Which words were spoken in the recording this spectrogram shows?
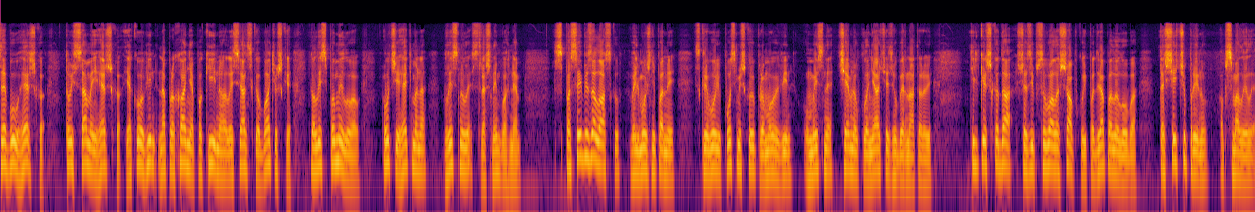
Це був Гершко, той самий Гершко, якого він на прохання покійного лисянського батюшки колись помилував. Очі гетьмана блиснули страшним вогнем. Спасибі за ласку, вельможні пани, з кривою посмішкою промовив він, умисне, чемно вклоняючись губернаторові. Тільки шкода, що зіпсували шапку і подряпали лоба, та ще й чуприну обсмалили.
